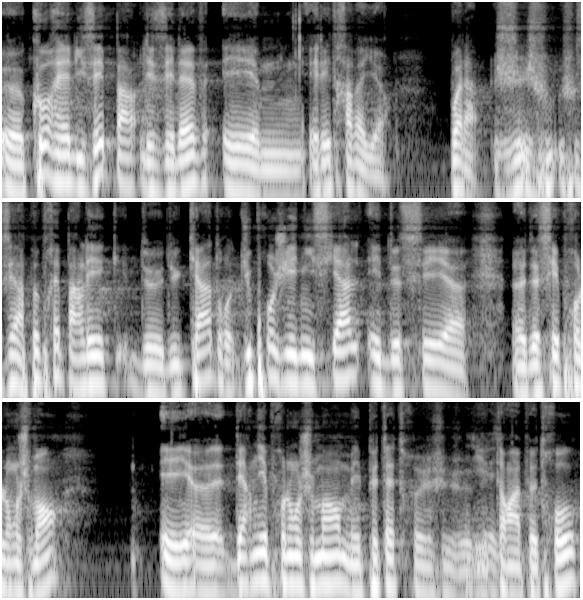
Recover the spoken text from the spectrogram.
euh, co-réalisé par les élèves et, et les travailleurs. Voilà, je, je, vous ai à peu près parlé de, du cadre, du projet initial et de ses, de ses prolongements. Et euh, dernier prolongement, mais peut-être je, je un peu trop,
